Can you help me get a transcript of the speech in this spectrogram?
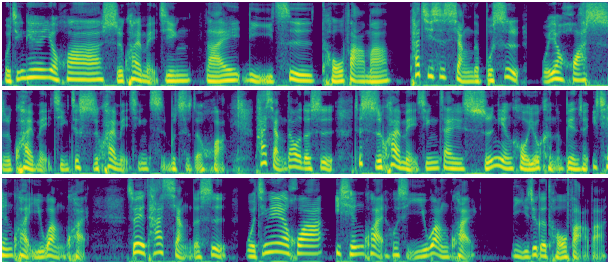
我今天要花十块美金来理一次头发吗？”他其实想的不是我要花十块美金，这十块美金值不值得花？他想到的是，这十块美金在十年后有可能变成一千块、一万块，所以他想的是，我今天要花一千块或是一万块理这个头发吧。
